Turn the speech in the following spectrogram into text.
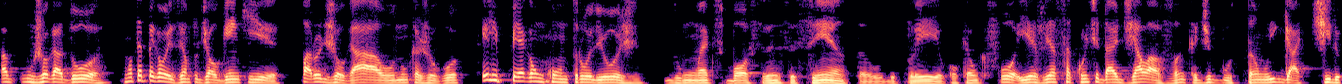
a, um jogador, vamos até pegar o exemplo de alguém que parou de jogar ou nunca jogou, ele pega um controle hoje de um Xbox 360 ou do Play ou qualquer um que for, ia ver essa quantidade de alavanca, de botão e gatilho.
